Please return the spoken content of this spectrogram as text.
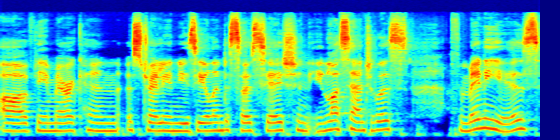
of the American Australian New Zealand Association in Los Angeles for many years.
